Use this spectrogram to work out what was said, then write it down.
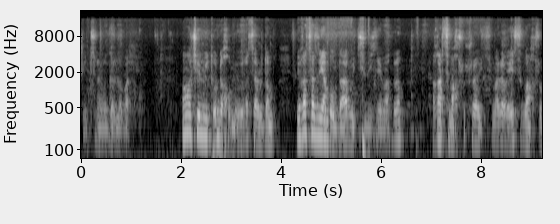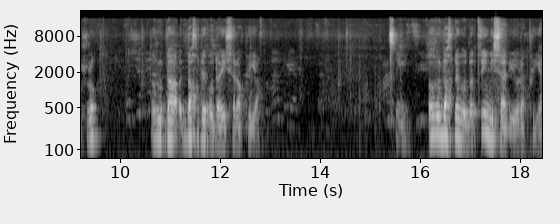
შეც რა მაგარ ლაბარაკო მამაჩემი იტოდა ხოლმე ვიღაცა რო და ვიღაცაზე ამბობდა არ ვიცი ვიზე მაგრამ აღარც მახსოვს რა ვიცი მაგრამ ეს მახსოვს რომ რო და დახვდებოდა ის რა ქვია. წინ. რო დახვდებოდა წინ ის არისო რა ქვია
